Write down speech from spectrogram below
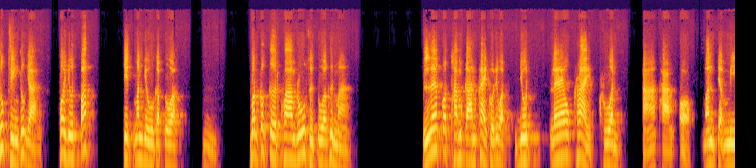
ทุกสิ่งทุกอย่าง พอหยุดปั๊บจิตมันอยู่กับตัว อืม มันก็เกิดความรู้สึกตัวขึ้นมา แล้วก็ทำการใคร่ครวญที่ว่า หยุดแล้วใคร่ครวญหาทางออก มันจะมี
